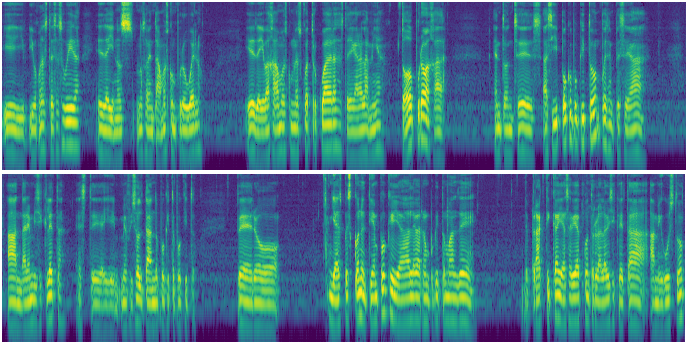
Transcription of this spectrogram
y íbamos hasta esa subida y desde ahí nos, nos aventábamos con puro vuelo y desde ahí bajábamos como unas cuatro cuadras hasta llegar a la mía, todo pura bajada. Entonces, así poco a poquito, pues empecé a, a andar en bicicleta. Este, y me fui soltando poquito a poquito. Pero ya después con el tiempo que ya le agarré un poquito más de, de práctica, ya sabía controlar la bicicleta a, mi gusto,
